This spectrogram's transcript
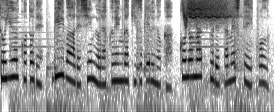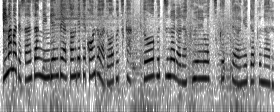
ということで、ビーバーで真の楽園が築けるのか、このマップで試していこう。今まで散々人間で遊んでて今度は動物か。動物なら楽園を作ってあげたくなる。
